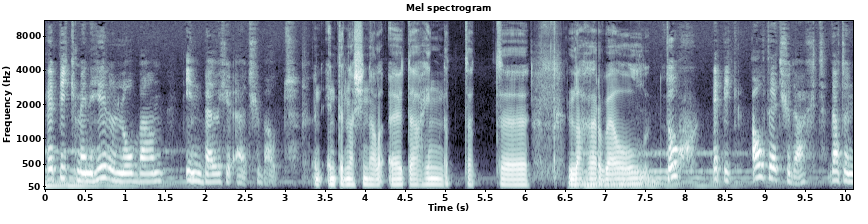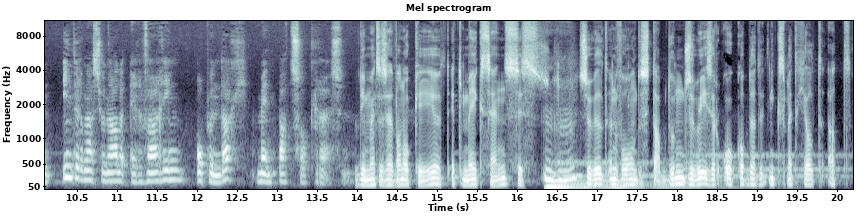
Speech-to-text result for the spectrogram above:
heb ik mijn hele loopbaan in België uitgebouwd. Een internationale uitdaging, dat, dat eh, lag er wel. Toch heb ik altijd gedacht dat een internationale ervaring op een dag mijn pad zou kruisen. Die mensen zeiden van oké, it, it makes sense. Is, Ze wil een volgende stap doen. Ze wees er ook op dat het niks met geld had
